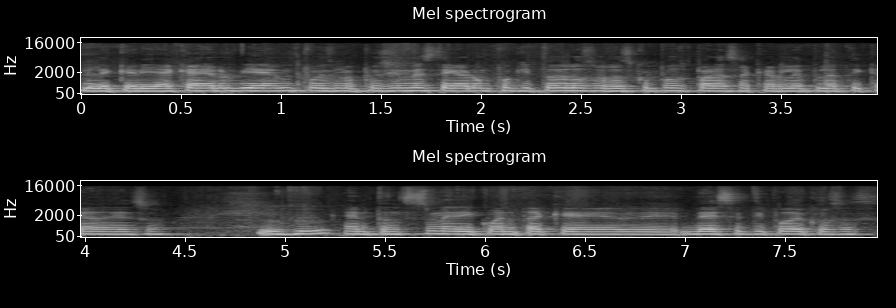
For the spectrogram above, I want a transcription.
le quería caer bien, pues me puse a investigar un poquito de los horóscopos para sacarle plática de eso. Ujú. Entonces me di cuenta que de, de ese tipo de cosas.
